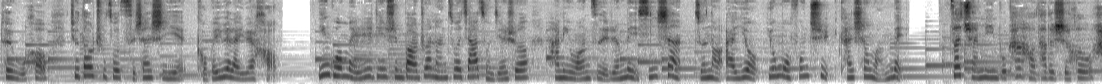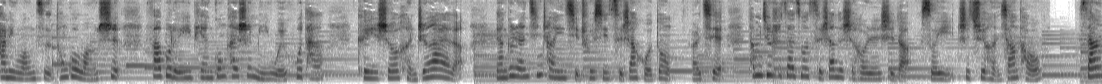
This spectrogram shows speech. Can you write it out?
退伍后就到处做慈善事业，口碑越来越好。英国《每日电讯报》专栏作家总结说：“哈里王子人美心善，尊老爱幼，幽默风趣，堪称完美。”在全民不看好他的时候，哈利王子通过王室发布了一篇公开声明，维护他，可以说很真爱了。两个人经常一起出席慈善活动，而且他们就是在做慈善的时候认识的，所以志趣很相投。三，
